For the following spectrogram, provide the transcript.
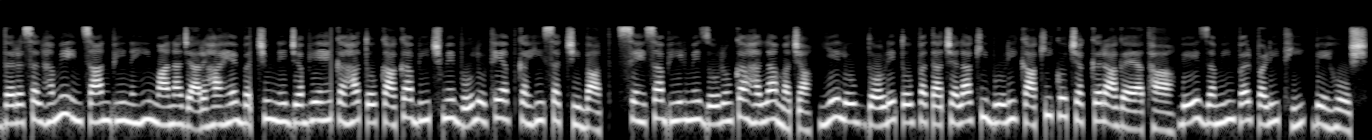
दरअसल हमें इंसान भी नहीं माना जा रहा है। बच्चू ने जब यह कहा तो काका बीच में बोल उठे, अब कही सच्ची बात। सहसा भीड़ में जोरों का हल्ला मचा। ये लोग दौड़े तो पता चला कि बूढ़ी काकी को चक्कर आ गया था। वे ज़मीन पर पड़ी थी, बेहोश।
